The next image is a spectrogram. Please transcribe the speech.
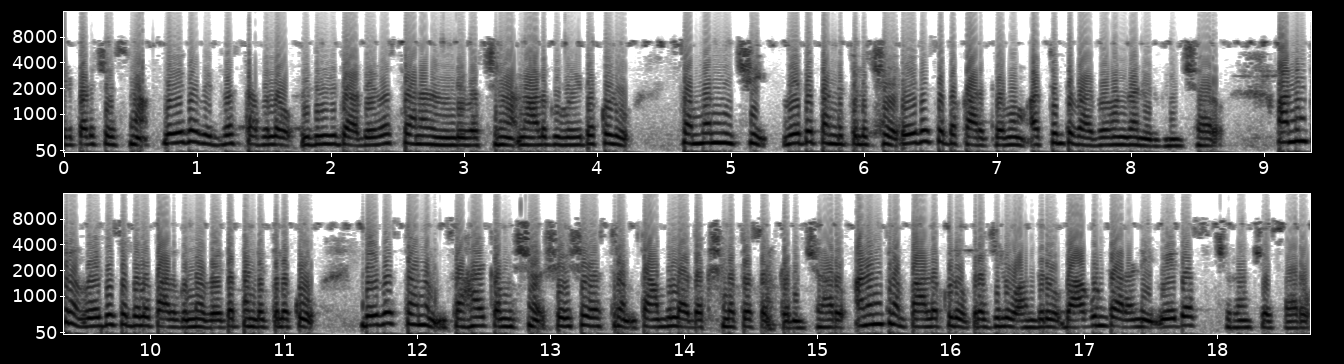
ఏర్పాటు చేసిన వేద విద్వస్తభలో వివిధ దేవస్థానాల నుండి వచ్చిన నాలుగు వేదకులు సంబంధించి వేద పండితులచే వేద సభ కార్యక్రమం అత్యంత వైభవంగా నిర్వహించారు. అనంతరం వేద సభలో పాల్గొన్న వేద పండితులకు దేవస్థానం సహాయ కమిషనర్ శేషవస్త్రం తాంబూల దక్షిణతో సత్కరించారు. అనంతరం పాలకులు ప్రజలు అందరూ బాగుంటారని వేదాశిచురం చేశారు.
